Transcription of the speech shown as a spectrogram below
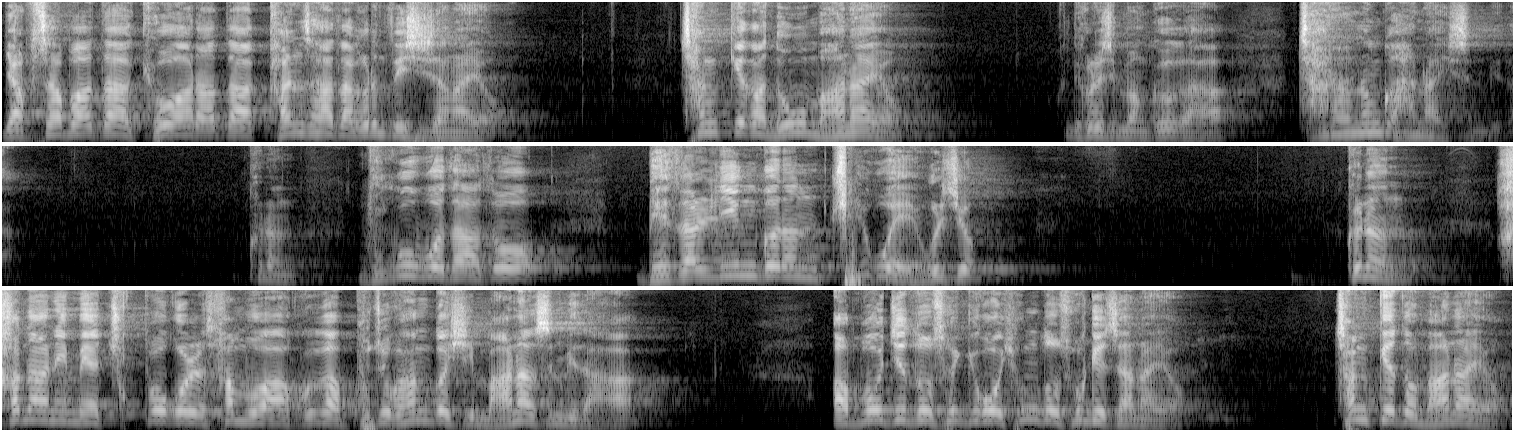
얍삽하다, 교활하다, 간사하다 그런 뜻이잖아요. 창기가 너무 많아요. 근데 그렇지만 그가 잘하는 거 하나 있습니다. 그는 누구보다도 매달린 거는 최고예요. 그렇죠? 그는 하나님의 축복을 사모하고 그가 부족한 것이 많았습니다. 아버지도 속이고 형도 속였잖아요. 장께도 많아요.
